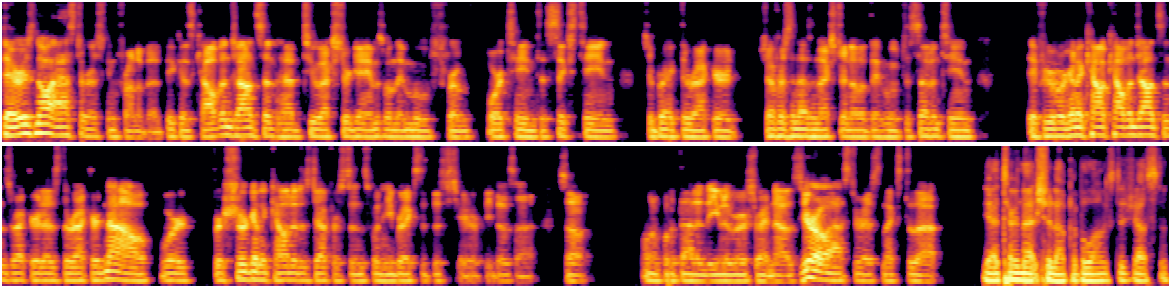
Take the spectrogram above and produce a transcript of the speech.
there is no asterisk in front of it because Calvin Johnson had two extra games when they moved from 14 to 16 to break the record. Jefferson has an extra now that they moved to 17. If we were going to count Calvin Johnson's record as the record now, we're for sure going to count it as Jefferson's when he breaks it this year if he does that. So I want to put that in the universe right now. Zero asterisk next to that. Yeah, turn that shit up. It belongs to Justin.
